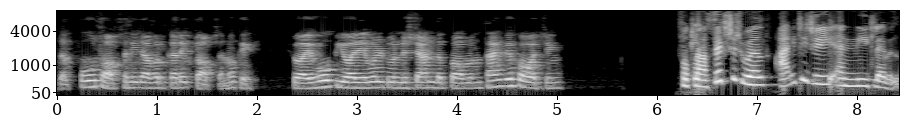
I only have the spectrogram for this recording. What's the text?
The fourth option is our correct option. Okay. So I hope you are able to understand the problem. Thank you for watching. For class 6 to 12, IIT JEE and NEET level.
